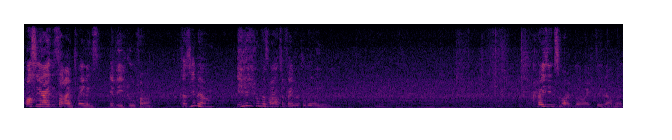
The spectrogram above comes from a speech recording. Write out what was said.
So, also, you guys, this time I'm playing as Iggy Koopa. Because, you know, Iggy Koopa's my also favorite Koopaling. Crazy and smart, though, I say that much.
